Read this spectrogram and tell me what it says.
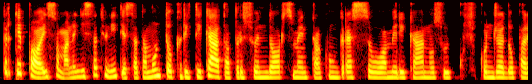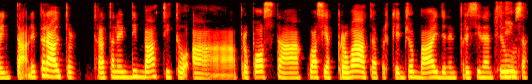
perché poi insomma negli Stati Uniti è stata molto criticata per il suo endorsement al congresso americano sul, sul congedo parentale, peraltro entrata nel dibattito a proposta quasi approvata perché Joe Biden, il presidente sì. USA,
